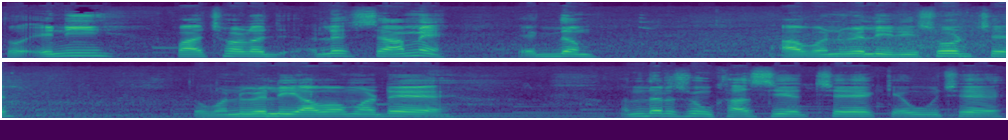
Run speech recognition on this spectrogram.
તો એની પાછળ જ, એટલે સામે એકદમ આ વનવેલી રિસોર્ટ છે. તો વનવેલી આવવા માટે અંદર શું ખાસિયત છે, કેવું છે,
